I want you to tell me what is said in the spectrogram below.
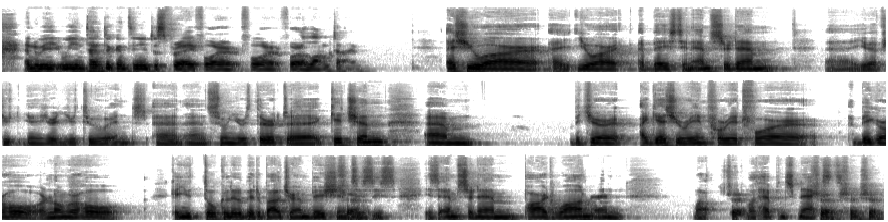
and we we intend to continue to spray for for for a long time. As you are uh, you are based in Amsterdam, you have your, your, your two and, uh, and soon your third uh, kitchen. Um, but you're, I guess you're in for it for a bigger hole or longer hole. Can you talk a little bit about your ambitions? Sure. Is, is, is Amsterdam part one and well, sure. what happens next? Sure, sure, sure.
